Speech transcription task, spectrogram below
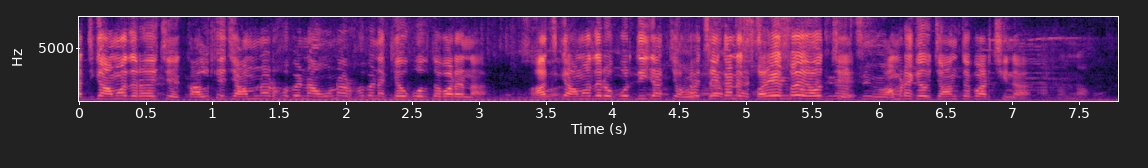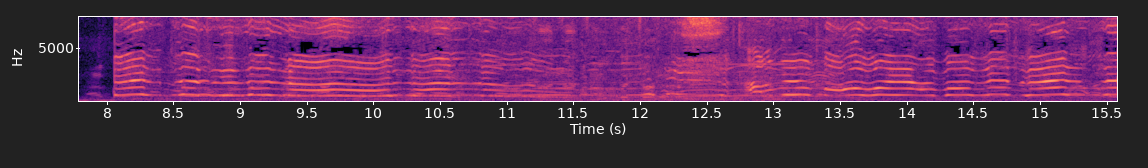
আজকে আমাদের হয়েছে কালকে যে আপনার হবে না ওনার হবে না কেউ বলতে পারে না। আজকে আমাদের ওপর দিয়ে যাচ্ছে হয়তো এখানে শয়ে শয়ে হচ্ছে আমরা কেউ জানতে পারছি না। আমি মা হয়ে আমাকে দেখতে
